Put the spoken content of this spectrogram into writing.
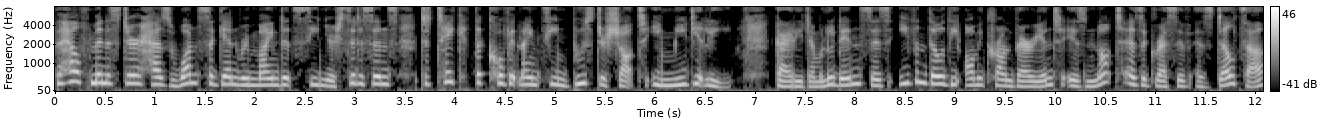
The health minister has once again reminded senior citizens to take the COVID 19 booster shot immediately. Khairy Jamaluddin says even though the Omicron variant is not as aggressive as Delta,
